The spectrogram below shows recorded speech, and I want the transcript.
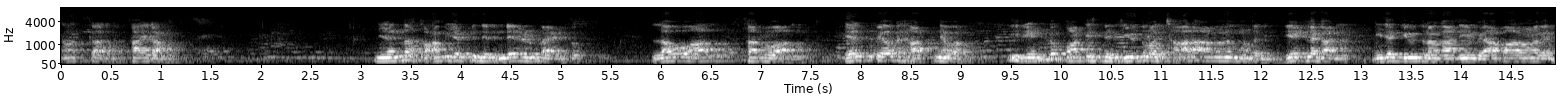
నమస్కారం సాయిరామ్. నిజంగా స్వామి చెప్పింది రెండే రెండు పాయింట్లు. లవ్ ఆల్ సర్వ్ ఆల్. హెల్ప్ ఎవర్ హర్ట్ నెవర్ ఈ రెండు పాటిస్తే జీవితంలో చాలా ఆనందంగా ఉంటుంది. దేంట్లో కానీ నిజ జీవితంలో కానీ వ్యాపారంలో కానీ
